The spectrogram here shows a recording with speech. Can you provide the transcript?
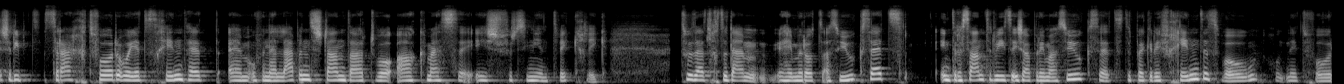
schreibt das Recht vor, das ein Kind hat, ähm, auf einen Lebensstandard, der angemessen ist für seine Entwicklung. Zusätzlich zu dem haben wir auch das Asylgesetz. Interessanterweise ist aber im Asylgesetz der Begriff Kindeswohl kommt nicht vor.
